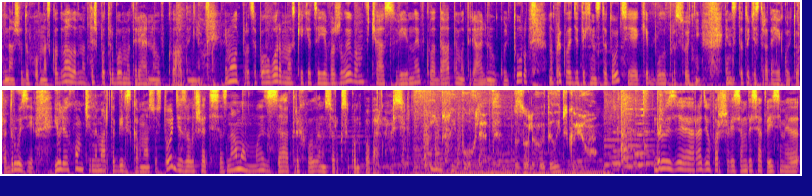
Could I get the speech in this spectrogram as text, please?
наша духовна складова, але вона теж потребує матеріального вкладення. І ми от про це поговоримо, наскільки це є важливим в час війни вкладати матеріальну культуру, на прикладі тих інституцій, які були присутні в інституті стратегії культури. Друзі, Юлія Хомчин і Марта Більська в нас у студії. Залишайтеся з нами. Ми за 3 хвилини 40 секунд повернемось. Інший погляд з Ольгою Телипською. Друзі, радіо Перша 88,2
